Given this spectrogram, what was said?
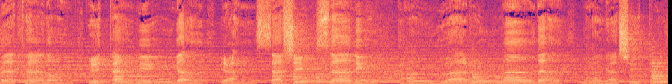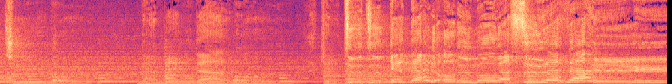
べての痛みが優しさに変わるまで流したちも涙夜も忘れない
